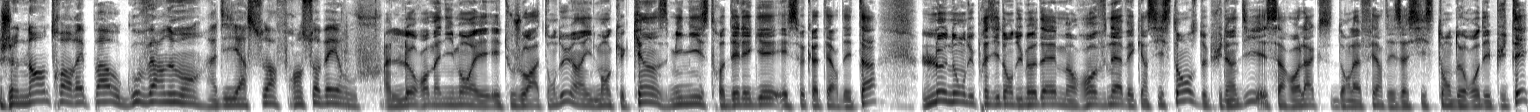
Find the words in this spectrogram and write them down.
Je n'entrerai pas au gouvernement, a dit hier soir François Bayrou. Le remaniement est, toujours attendu. Hein. Il manque 15 ministres délégués et secrétaires d'État. Le nom du président du Modem revenait avec insistance depuis lundi et ça relaxe dans l'affaire des assistants d'eurodéputés.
